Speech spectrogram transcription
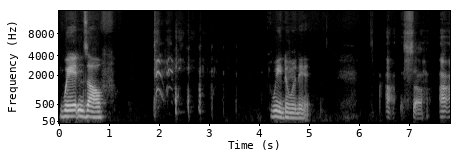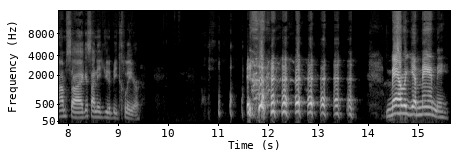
Weddings off. we ain't doing that. So I, am sorry. I guess I need you to be clear. Marry your mammy.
